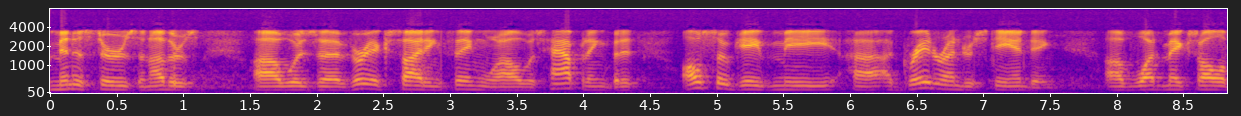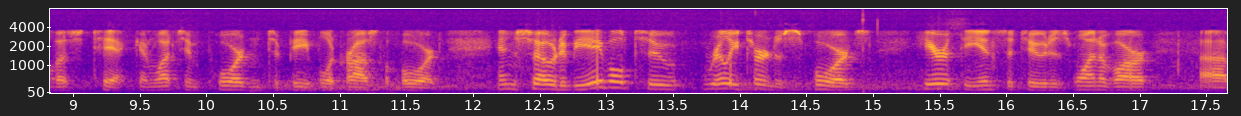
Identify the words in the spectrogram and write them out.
ministers and others uh, was a very exciting thing while it was happening, but it also gave me uh, a greater understanding of what makes all of us tick and what's important to people across the board. And so to be able to really turn to sports here at the Institute is one of our uh,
